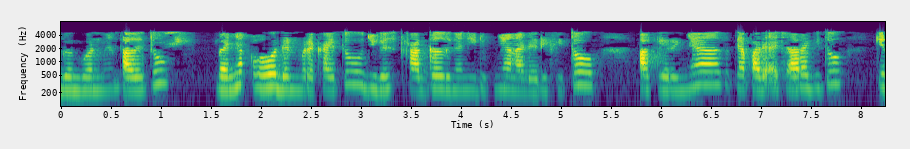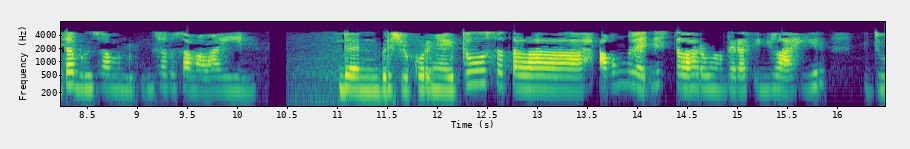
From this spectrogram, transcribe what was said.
gangguan mental itu banyak loh dan mereka itu juga struggle dengan hidupnya. Nah dari situ akhirnya setiap ada acara gitu kita berusaha mendukung satu sama lain. Dan bersyukurnya itu setelah aku ngelihatnya setelah ruang teras ini lahir itu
